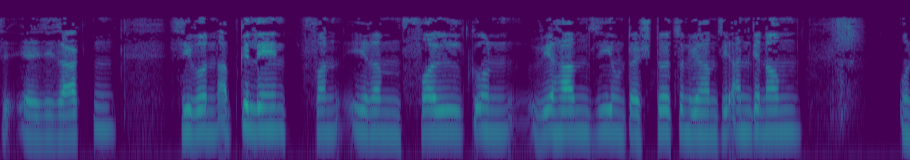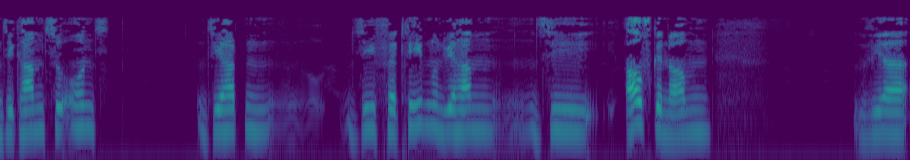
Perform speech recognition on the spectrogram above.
Äh, sie sagten, sie wurden abgelehnt von ihrem Volk und wir haben sie unterstützt und wir haben sie angenommen und sie kamen zu uns. Sie hatten sie vertrieben und wir haben sie aufgenommen. Wir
